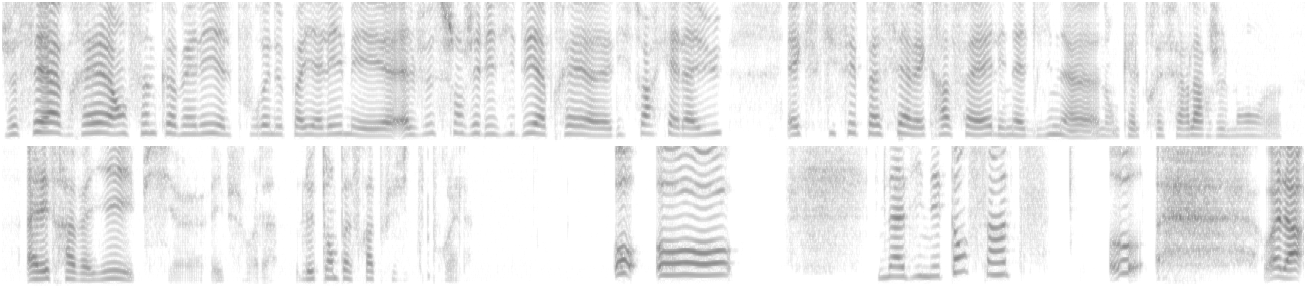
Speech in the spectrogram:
Je sais, après, enceinte comme elle est, elle pourrait ne pas y aller, mais elle veut se changer les idées après euh, l'histoire qu'elle a eue avec ce qui s'est passé avec Raphaël et Nadine. Euh, donc, elle préfère largement euh, aller travailler et puis, et puis voilà. Le temps passera plus vite pour elle. Oh oh Nadine est enceinte. Oh Voilà.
